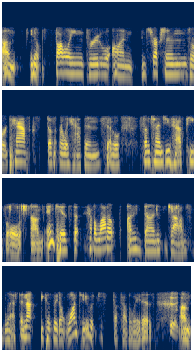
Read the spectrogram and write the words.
Um, you know, following through on instructions or tasks doesn't really happen. So sometimes you have people um, and kids that have a lot of undone jobs left, and not because they don't want to, but just that's how the way it is. Yeah, um,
